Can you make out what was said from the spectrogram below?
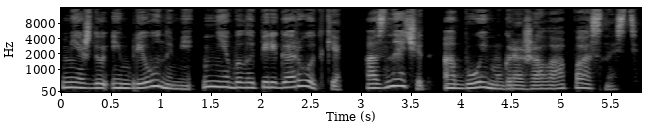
Между эмбрионами не было перегородки, а значит, обоим угрожала опасность.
